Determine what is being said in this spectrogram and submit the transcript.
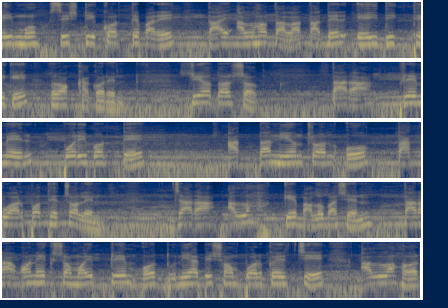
এই মোহ সৃষ্টি করতে পারে, তাই আল্লাহ তালা তাদের এই দিক থেকে রক্ষা করেন। প্রিয় দর্শক, তারা প্রেমের পরিবর্তে আত্মা নিয়ন্ত্রণ ও তাকুয়ার পথে চলেন। যারা আল্লাহকে ভালোবাসেন, তারা অনেক সময় প্রেম ও দুনিয়াবী সম্পর্কের চেয়ে আল্লাহর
